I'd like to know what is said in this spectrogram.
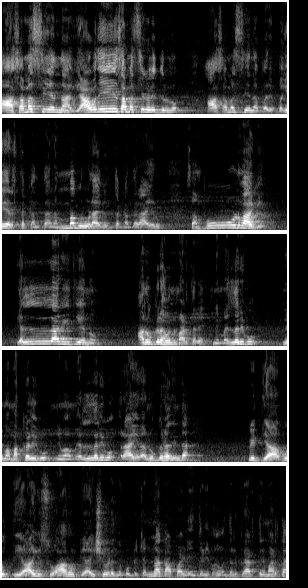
ಆ ಸಮಸ್ಯೆಯನ್ನು ಯಾವುದೇ ಸಮಸ್ಯೆಗಳಿದ್ರೂ ಆ ಸಮಸ್ಯೆಯನ್ನು ಬಗೆ ಬಗೆಹರಿಸ್ತಕ್ಕಂಥ ನಮ್ಮ ಗುರುಗಳಾಗಿರ್ತಕ್ಕಂಥ ರಾಯರು ಸಂಪೂರ್ಣವಾಗಿ ಎಲ್ಲ ರೀತಿಯನ್ನು ಅನುಗ್ರಹವನ್ನು ಮಾಡ್ತಾರೆ. ನಿಮ್ಮೆಲ್ಲರಿಗೂ, ನಿಮ್ಮ ಮಕ್ಕಳಿಗೂ, ನಿಮ್ಮ ಎಲ್ಲರಿಗೂ ರಾಯರ ಅನುಗ್ರಹದಿಂದ ವಿದ್ಯಾ, ಬುದ್ಧಿ, ಆಯುಸ್ಸು, ಆರೋಗ್ಯ, ಐಶ್ವರ್ಯಗಳನ್ನು ಕೊಟ್ಟು ಚೆನ್ನಾಗಿ ಕಾಪಾಡಲಿ ಅಂತೇಳಿ ಭಗವಂತನಲ್ಲಿ ಪ್ರಾರ್ಥನೆ ಮಾಡ್ತಾ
